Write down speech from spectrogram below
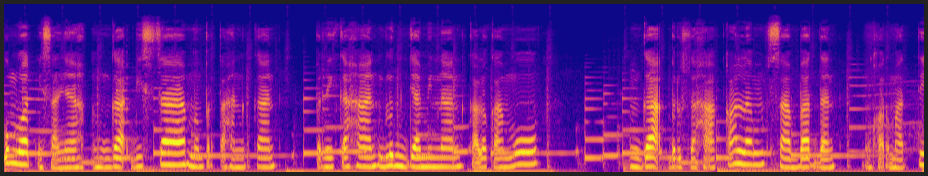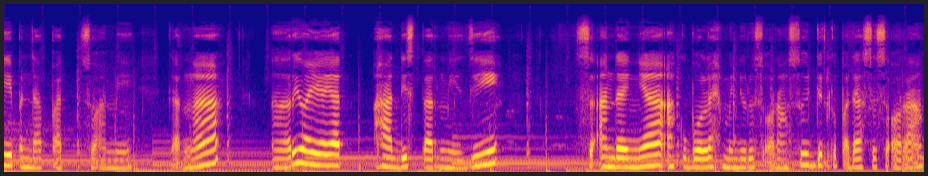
kumlot misalnya enggak bisa mempertahankan pernikahan, belum jaminan kalau kamu enggak berusaha kalem, sabar dan menghormati pendapat suami. Karena uh, riwayat hadis Tarmizi Seandainya aku boleh menyuruh seorang sujud kepada seseorang,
